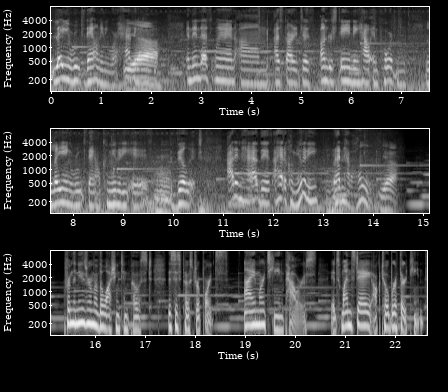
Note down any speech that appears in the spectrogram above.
laying roots down anywhere, having Yeah. a home. And then that's when um, I started just understanding how important laying roots down, community is, mm-hmm. the village. I didn't have this. I had a community, but I mm-hmm. didn't have a home. Yeah. From the newsroom of the Washington Post, this is Post Reports. I'm Martine Powers. It's Wednesday, October 13th.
